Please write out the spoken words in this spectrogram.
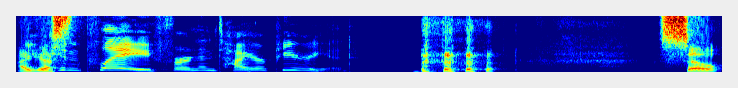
I guess You Can play for an entire period. so.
